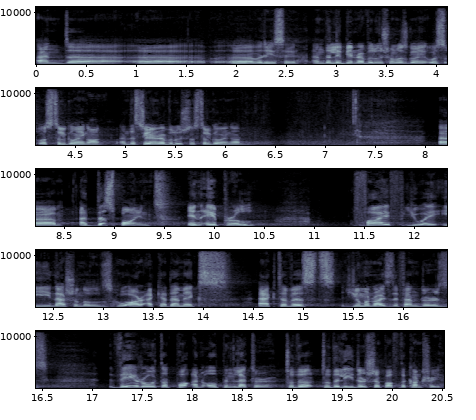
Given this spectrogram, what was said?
and uh, uh, uh, what do you say? And the Libyan revolution was, going, was, was still going on. And the Syrian revolution was still going on. Um, at this point, in April, five UAE nationals who are academics, activists, human rights defenders, they wrote an open letter to the, to the leadership of the country.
